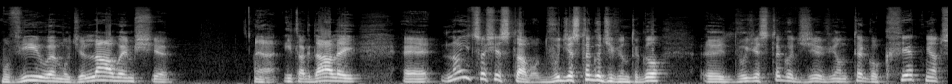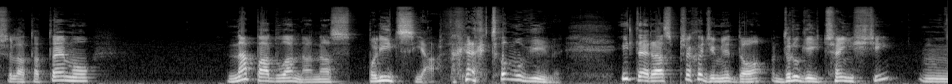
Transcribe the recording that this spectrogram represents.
mówiłem, udzielałem się e, i tak dalej. E, no i co się stało? 29, 29 e, kwietnia, 3 lata temu, napadła na nas policja, jak to mówimy. I teraz przechodzimy do drugiej części, mm,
